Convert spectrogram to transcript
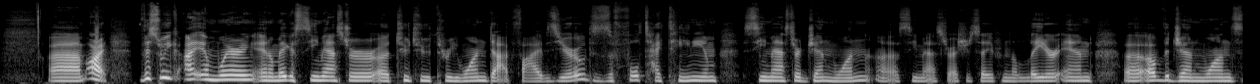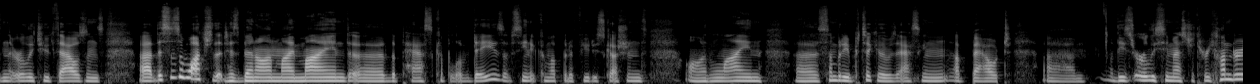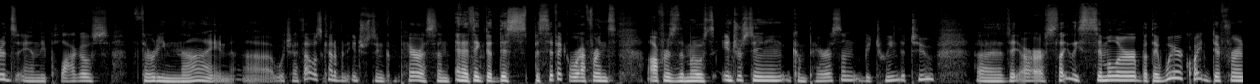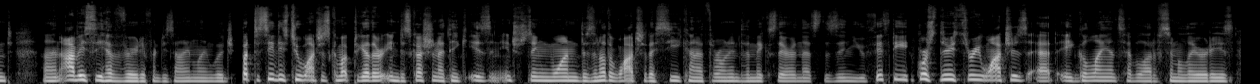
Um, all right, this week I am wearing an Omega Seamaster uh, 2231.50. This is a full titanium Seamaster Gen 1 uh, Seamaster, I should say, from the later end uh, of the Gen 1s in the early 2000s. Uh, this is a watch that has been on my mind uh, the past couple of days. I've seen it come up in a few discussions online. Uh, somebody in particular was asking about um, these early Seamaster 300s and the Pelagos 39, uh, which I thought was kind of an interesting comparison. And I think that this specific reference offers the most interesting comparison between the two. Uh, they are slightly similar, but they wear quite different, and obviously have a very different design language. But to see these two watches come up together in discussion, I think is an interesting one. There's another watch that I see kind of thrown into the mix there, and that's the Sinn U50. Of course, these three watches at a glance have a lot of similarities.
